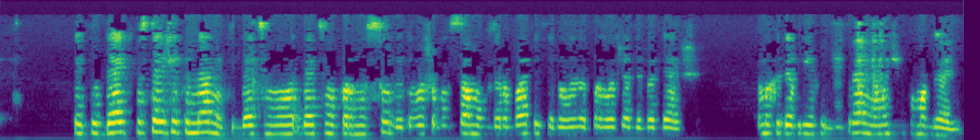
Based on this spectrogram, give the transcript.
– это дать, поставить человека на ноги, дать ему, дать ему парносу, для того, чтобы он сам мог зарабатывать и продолжать давать дальше. Мы когда приехали в Израиль, нам очень помогали.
